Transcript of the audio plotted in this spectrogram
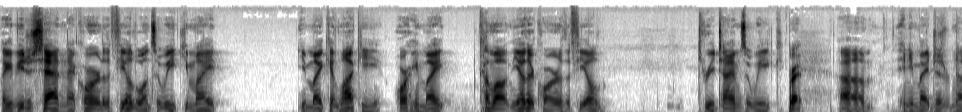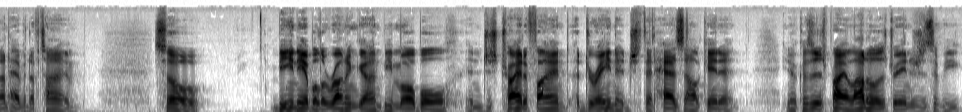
like if you just sat in that corner of the field once a week, you might you might get lucky, or he might come out in the other corner of the field three times a week, Right. um, and you might just not have enough time. So, being able to run and gun, be mobile, and just try to find a drainage that has elk in it, you know, because there's probably a lot of those drainages that we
